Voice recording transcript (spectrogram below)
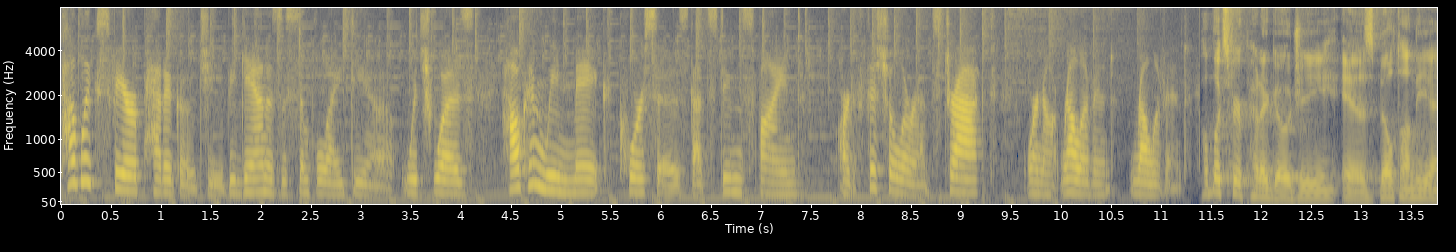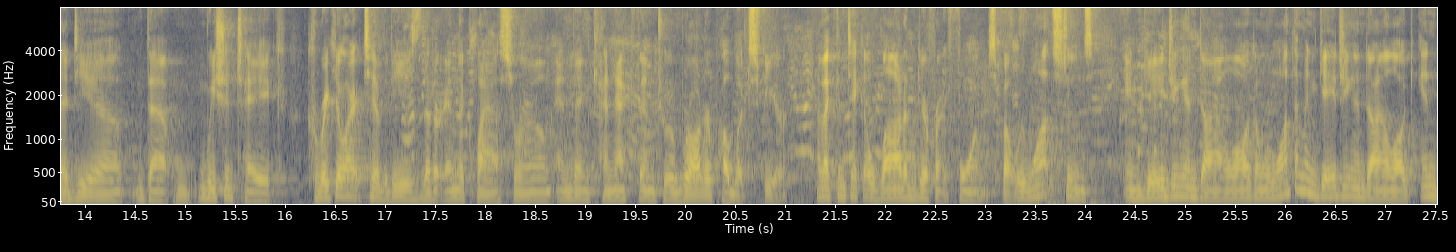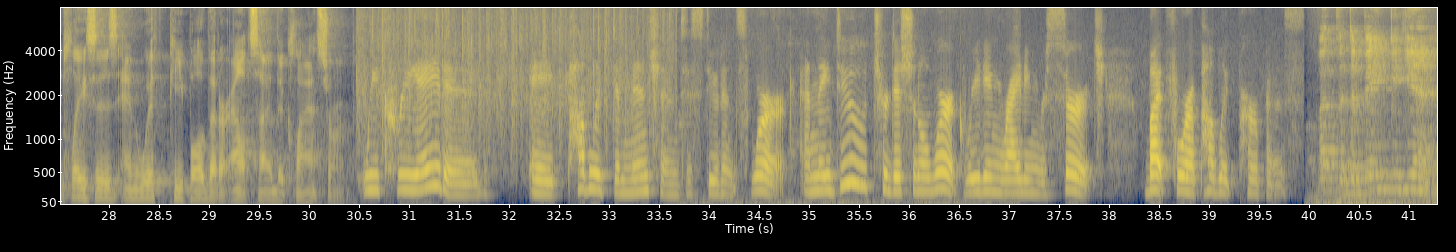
Public sphere pedagogy began as a simple idea, which was how can we make courses that students find artificial or abstract or not relevant, relevant? Public sphere pedagogy is built on the idea that we should take curricular activities that are in the classroom and then connect them to a broader public sphere. And that can take a lot of different forms, but we want students engaging in dialogue and we want them engaging in dialogue in places and with people that are outside the classroom. We created a public dimension to students' work, and they do traditional work, reading, writing, research, but for a public purpose. Let the debate begin.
